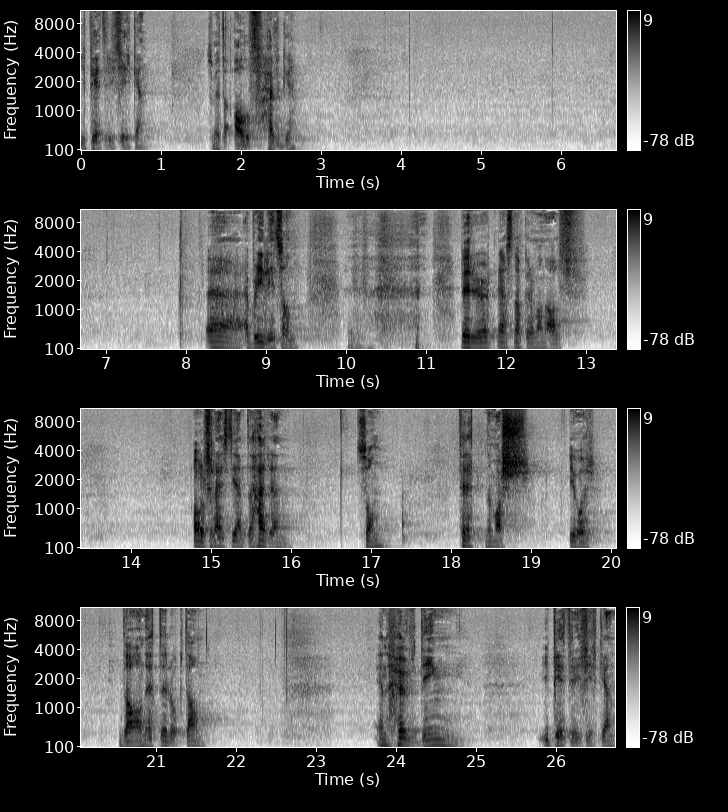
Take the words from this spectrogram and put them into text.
i Petrikirken, som heter Alf Hauge. Jeg blir litt sånn eh, berørt når jeg snakker om han Alf. Alf reiste hjem til Herren sånn 13. mars i år dagen etter lockdown. En høvding i Petrikirken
